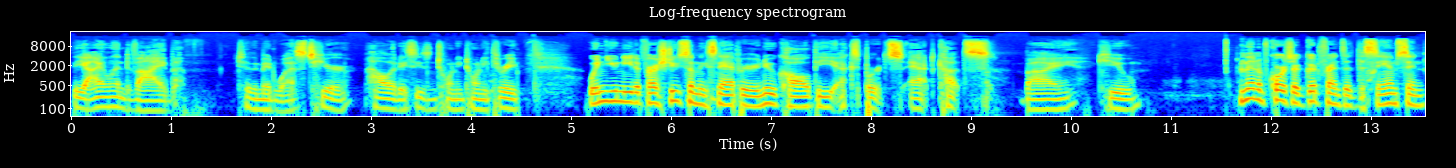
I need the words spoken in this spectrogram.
the island vibe to the Midwest here, holiday season 2023. When you need a fresh do something snappy or new, call the experts at Cuts by Q. And then, of course, our good friends at the Samson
